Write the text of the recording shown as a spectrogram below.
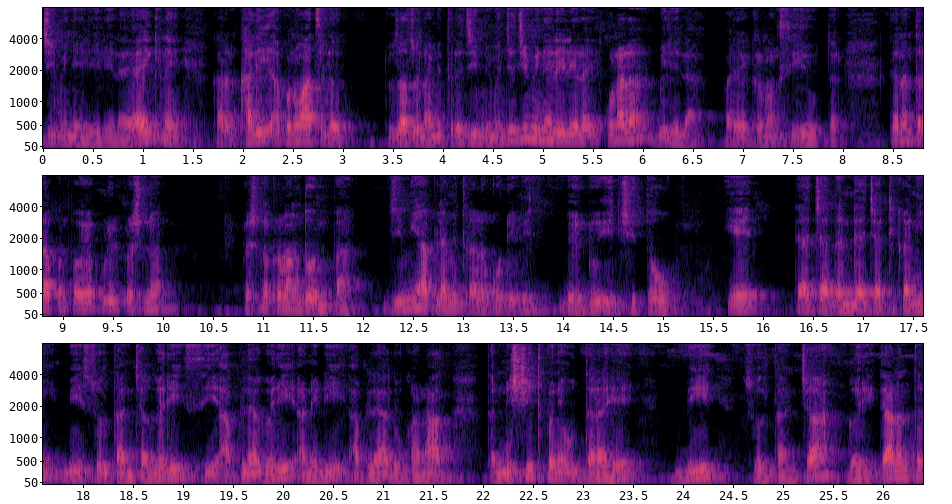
जिमीने लिहिलेलं आहे आहे की नाही? कारण खाली आपण वाचलं तुझा जुना मित्र जिमी म्हणजे जिमीने लिहिलेला आहे. कोणाला? बिलीला. पर्याय क्रमांक सी हे उत्तर. त्यानंतर आपण पाहूया पुढील प्रश्न. प्रश्न क्रमांक दोन. पहा. जिमी आपल्या मित्राला कोठे भे भेटू इच्छितो. ए त्याच्या धंद्याच्या ठिकाणी बी सुलतानच्या घरी सी आपल्या घरी आणि डी आपल्या दुकानात. तर निश्चितपणे उत्तर आहे बी सुलतानच्या घरी. त्यानंतर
